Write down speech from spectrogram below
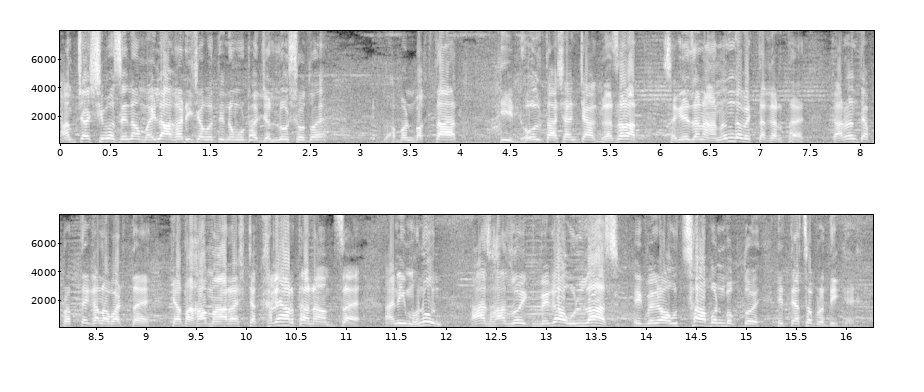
आमच्या शिवसेना महिला आघाडीच्या वतीनं मोठा जल्लोष होतो आहे आपण बघतात की ढोल ताशांच्या गजरात सगळेजण आनंद व्यक्त करत आहेत कारण त्या प्रत्येकाला वाटतं आहे की आता हा महाराष्ट्र खऱ्या अर्थानं आमचा आहे. आणि म्हणून आज हा जो एक वेगळा उल्हास एक वेगळा उत्साह आपण बघतोय हे त्याचं प्रतीक आहे.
